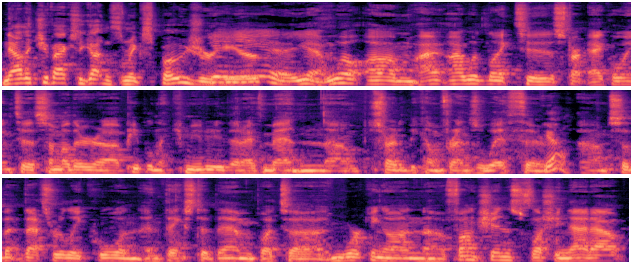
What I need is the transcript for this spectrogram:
Now that you've actually gotten some exposure Yeah, here, yeah, yeah, yeah. Well, um, I, I would like to start echoing to some other uh, people in the community that I've met and um, started to become friends with. Or, Yeah. Um, so that that's really cool, and, and thanks to them. But uh, working on uh, functions, flushing that out.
